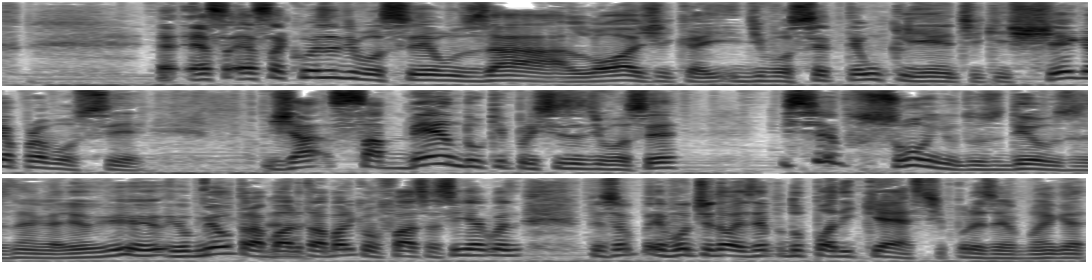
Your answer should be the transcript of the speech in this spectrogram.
essa, essa coisa de você usar a lógica e de você ter um cliente que chega para você já sabendo o que precisa de você, isso é o sonho dos deuses, né, cara? O meu trabalho, é. o trabalho que eu faço assim, é coisa. Eu vou te dar o um exemplo do podcast, por exemplo, né,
